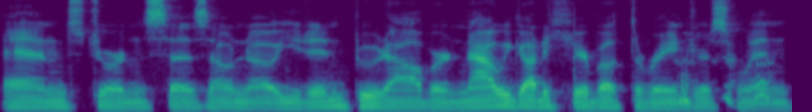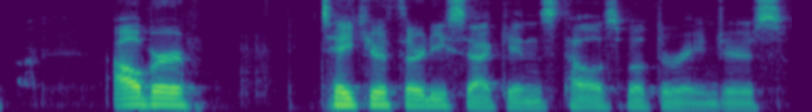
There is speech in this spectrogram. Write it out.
and Jordan says, "Oh no, you didn't boot Alber. Now we got to hear about the Rangers win." Alber, take your 30 seconds. Tell us about the Rangers.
